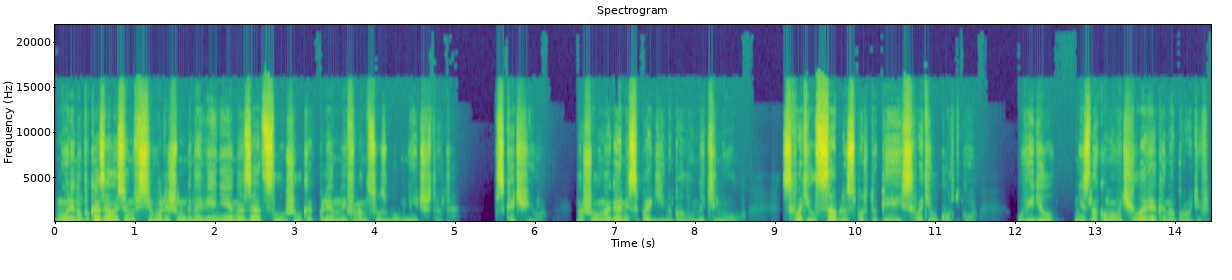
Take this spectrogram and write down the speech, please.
Мурину показалось, он всего лишь мгновение назад слушал, как пленный француз бубнит что-то. Вскочил, нашел ногами сапоги на полу, натянул — схватил саблю с портупеей, схватил куртку. Увидел незнакомого человека напротив,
